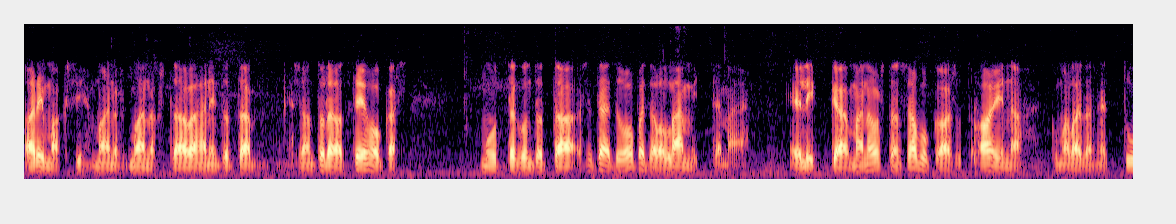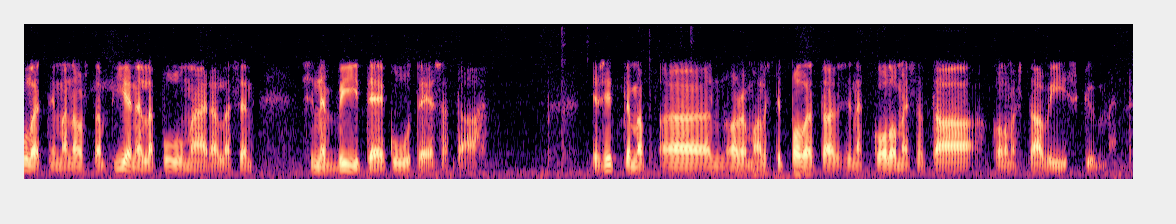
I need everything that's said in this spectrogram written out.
Arimaksi mainos, mainostaa vähän, niin tota, se on todella tehokas, mutta kun tota, se täytyy opetella lämmittämään. Eli mä nostan savukaasut aina, kun mä laitan sinne tulet, niin mä nostan pienellä puumäärällä sen sinne 5-600 ja sitten mä ää, normaalisti poltetaan se siinä 300-350.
